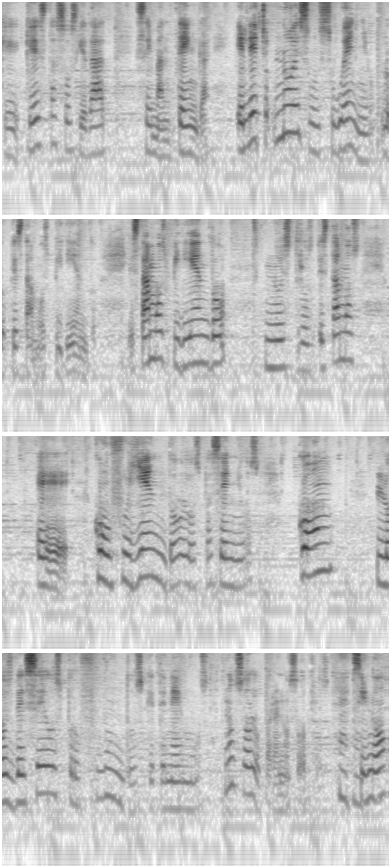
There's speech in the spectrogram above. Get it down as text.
que, esta sociedad se mantenga el hecho no es un sueño lo que estamos pidiendo. Estamos pidiendo nuestros, estamos eh, confluyendo los paseños con los deseos profundos que tenemos, no solo para nosotros, sino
